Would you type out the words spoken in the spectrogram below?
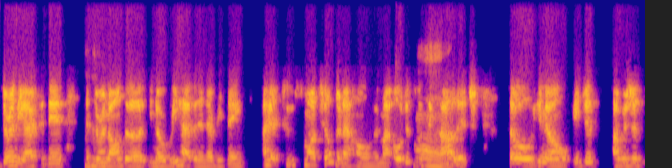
during the accident and mm-hmm. during all the, you know, rehabbing and everything. I had two small children at home, and my oldest was oh. in college. So, you know, it just, I was just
